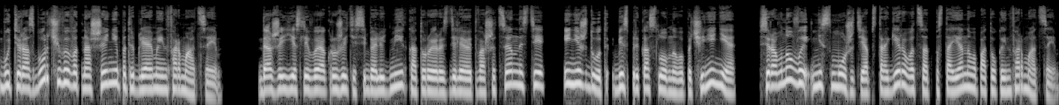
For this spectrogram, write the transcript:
Будьте разборчивы в отношении потребляемой информации. Даже если вы окружите себя людьми, которые разделяют ваши ценности и не ждут беспрекословного подчинения, все равно вы не сможете абстрагироваться от постоянного потока информации.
